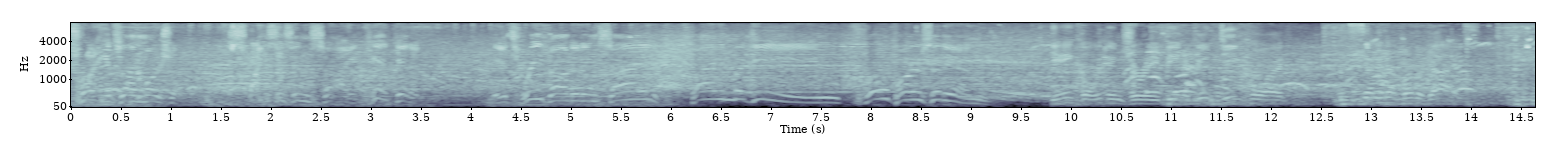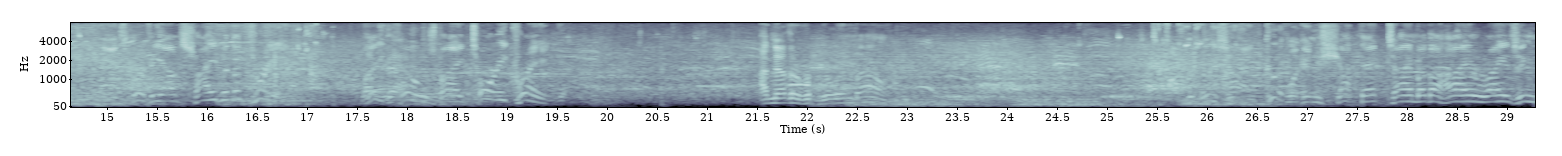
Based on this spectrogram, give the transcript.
Drives on Marshall. Slices inside. Can't get it. It's rebounded inside by McGee, crowbars it in. The ankle injury being a good decoy and setting up other guys. It's Murphy outside with a three. Late that. close by Torrey Craig. Another Will inbound. Off the baseline. Good looking shot that time by the high rising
